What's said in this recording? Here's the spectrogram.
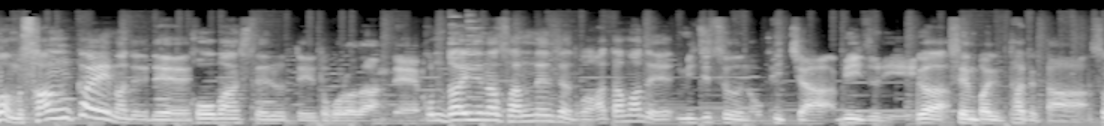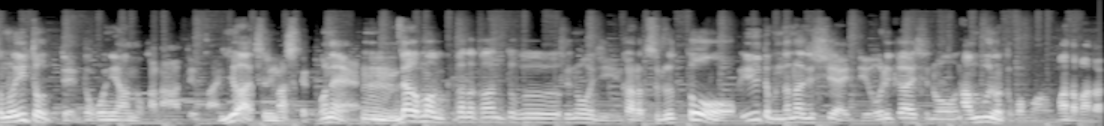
まあもう3回までで降板してるっていうところなんで、この大事な3年生のところ、頭で未知数のピッチャー、ビーズリーが先輩に立てた、その意図ってどこにあるのかなっていう感じはしますけどもね。うん。だからまあ、岡田監督、首脳陣からすると、言うても70試合っていう折り返しの半分のところもまだまだ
